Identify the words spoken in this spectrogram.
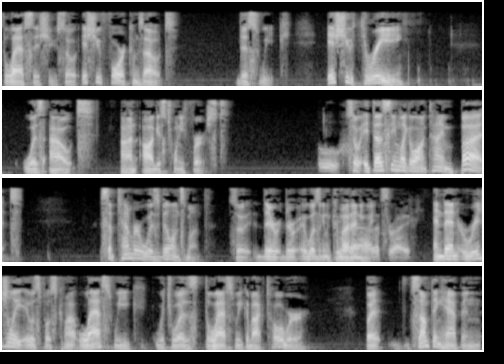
the last issue, so issue four comes out this week. Issue three was out on August 21st. Ooh. So it does seem like a long time, but September was Villains Month, so there, there, it wasn't going to come out anyway. That's right. And then originally it was supposed to come out last week, which was the last week of October, but something happened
